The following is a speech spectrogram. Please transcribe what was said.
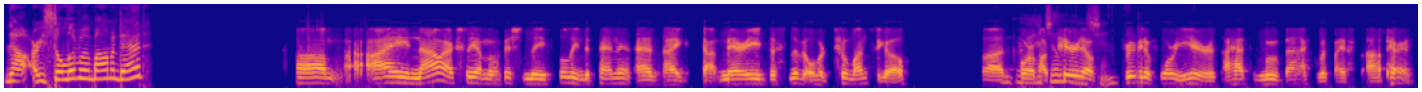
Now, are you still living with mom and dad? Um, I now actually am officially fully independent as I got married just a little over two months ago. But for about a period of three to four years, I had to move back with my uh, parents.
